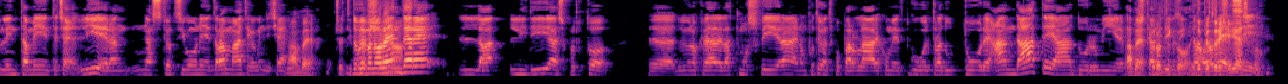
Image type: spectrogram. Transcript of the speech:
lentamente, cioè lì era una situazione drammatica, quindi cioè, Vabbè, cioè, tipo dovevano scena- rendere la- l'idea, soprattutto eh, dovevano creare l'atmosfera e non potevano tipo parlare come Google Traduttore, andate a dormire. Vabbè, però dico, così. i doppiatori vabbè, ci sì.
